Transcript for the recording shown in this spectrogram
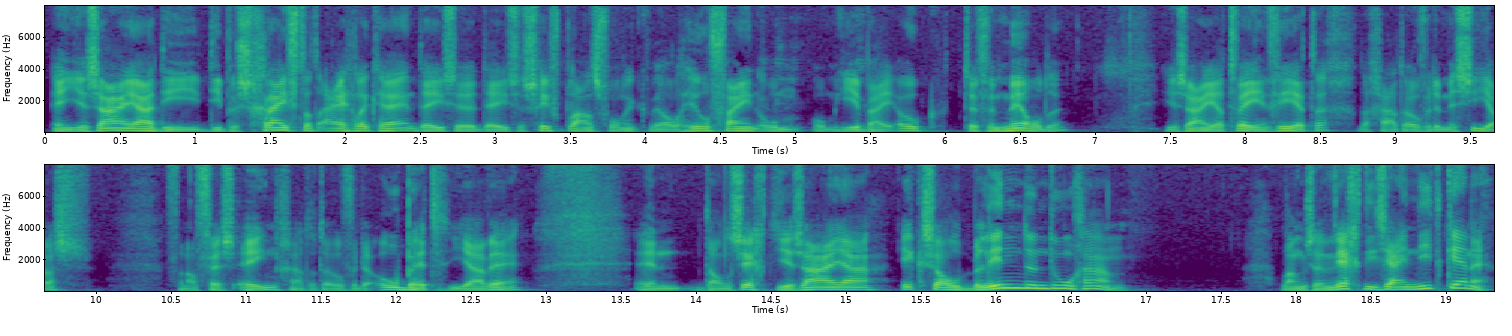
En Jezaja die, die beschrijft dat eigenlijk. Hè. Deze, deze schriftplaats vond ik wel heel fijn om, om hierbij ook te vermelden. Jezaja 42, dat gaat over de Messias. Vanaf vers 1 gaat het over de Obed Yahweh. En dan zegt Jezaja, ik zal blinden doen gaan. Langs een weg die zij niet kennen.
